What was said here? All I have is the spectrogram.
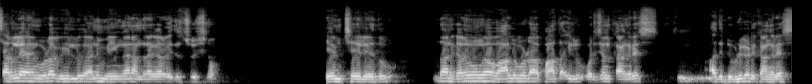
సర్లే అని కూడా వీళ్ళు కానీ మేము కానీ అందరం కానీ ఎదురు చూసినాం. ఏం చేయలేదు. దానికి అనుగుణంగా వాళ్ళు కూడా పాత ఇల్లు ఒరిజినల్ కాంగ్రెస్ అది డూప్లికేట్ కాంగ్రెస్.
